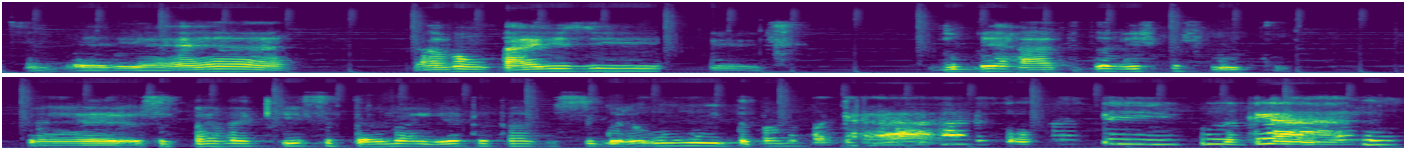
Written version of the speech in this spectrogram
Assim, ele é. dá vontade de, de berrar toda vez que eu escuto. É, eu estava aqui citando a letra, eu tava segurando muito, tava pra caralho, pra caralho.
